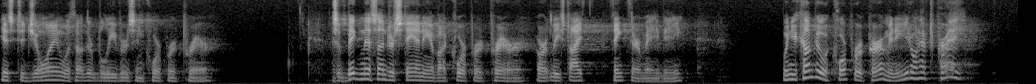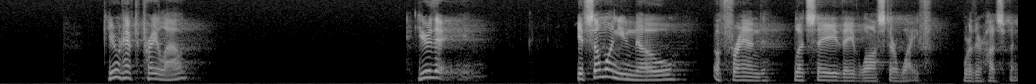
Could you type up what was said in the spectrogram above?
is to join with other believers in corporate prayer. There's a big misunderstanding about corporate prayer, or at least I think there may be. When you come to a corporate prayer meeting, you don't have to pray. You don't have to pray aloud. You're the, if someone you know, a friend, let's say they've lost their wife or their husband,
